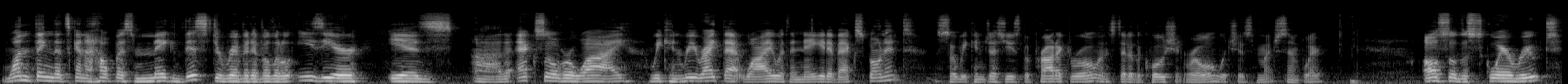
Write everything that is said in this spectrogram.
One thing that's going to help us make this derivative a little easier is uh, the x over y. We can rewrite that y with a negative exponent. So we can just use the product rule instead of the quotient rule, which is much simpler. Also, the square root.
